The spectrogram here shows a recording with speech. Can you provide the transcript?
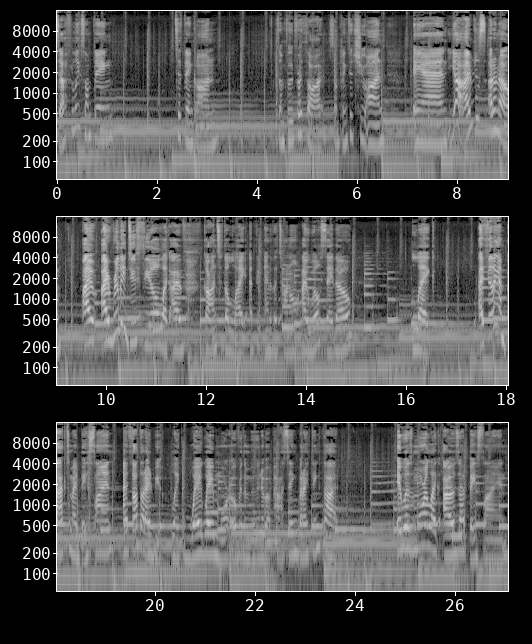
definitely something to think on, some food for thought, something to chew on. And yeah, I'm just, I don't know. I I really do feel like I've gotten to the light at the end of the tunnel. I will say though, like I feel like I'm back to my baseline. I thought that I'd be like way, way more over the moon about passing, but I think that it was more like I was at baseline,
